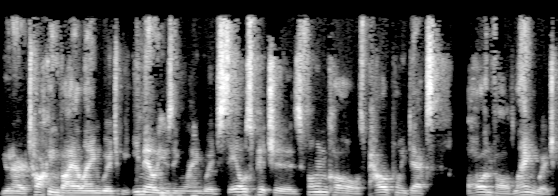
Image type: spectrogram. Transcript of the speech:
You and I are talking via language. We email using language, sales pitches, phone calls, PowerPoint decks, all involve language.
